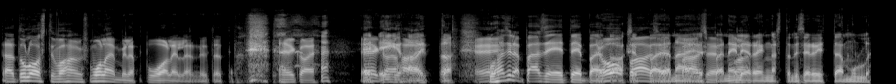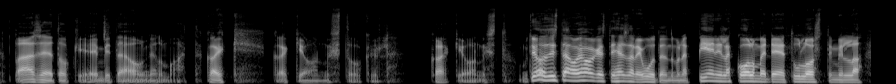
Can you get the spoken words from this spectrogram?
tää tulosti vahingoksi molemmille puolille nyt, että ei kai, ei kai haittaa. Ei, Kunhan sillä pääsee eteenpäin, Joo, taaksepäin pääsee, ja näin pääsee, edespäin. Neljä pääsee. rengasta, niin se riittää mulle. pääsee toki, ei mitään ongelmaa, että kaikki, kaikki onnistuu kyllä. Kaikki onnistuu. Mutta joo, siis täällä on ihan oikeasti Hesarin uuteen tämmöinen pienillä 3D-tulostimilla öö,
